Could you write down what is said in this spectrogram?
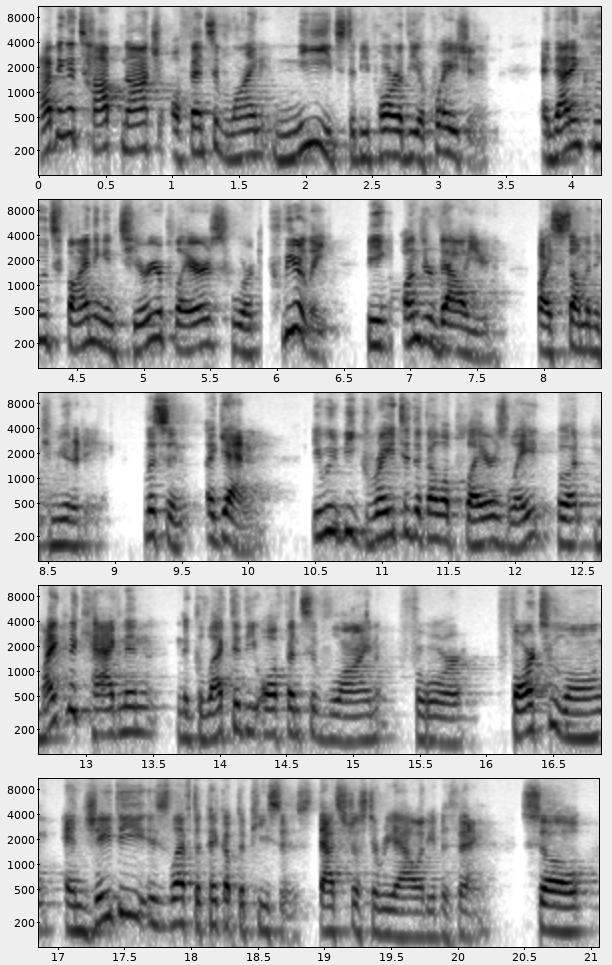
Having a top notch offensive line needs to be part of the equation. And that includes finding interior players who are clearly being undervalued by some in the community. Listen, again, it would be great to develop players late, but Mike Maccagnan neglected the offensive line for far too long, and JD is left to pick up the pieces. That's just a reality of the thing. So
